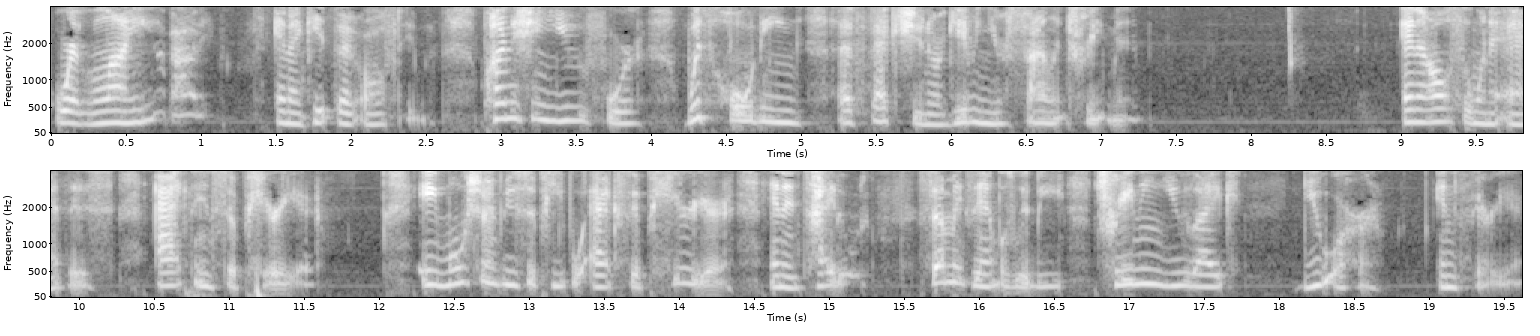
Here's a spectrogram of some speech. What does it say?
or lying about it and I get that often. Punishing you for withholding affection or giving your silent treatment. And I also want to add this acting superior. Emotional abusive people act superior and entitled. Some examples would be treating you like you are inferior,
